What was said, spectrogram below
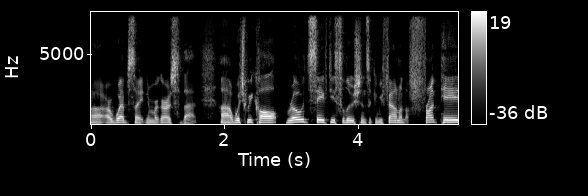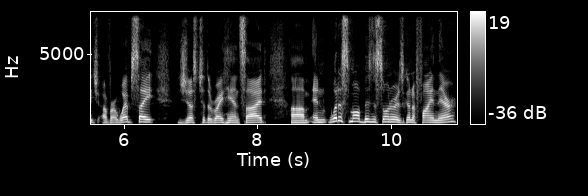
uh, our website in regards to that, uh, which we call Road Safety Solutions. It can be found on the front page of our website, just to the right hand side. Um, and what a small business owner is going to find there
